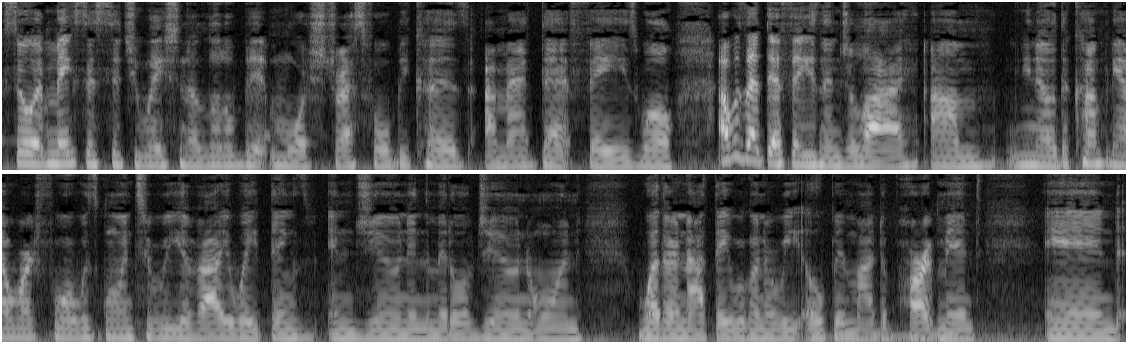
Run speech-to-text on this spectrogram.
so it makes the situation a little bit more stressful because I'm at that phase. Well, I was at that phase in July. Um, you know, the company I worked for was going to reevaluate things in June, in the middle of June, on whether or not they were going to reopen my department. And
